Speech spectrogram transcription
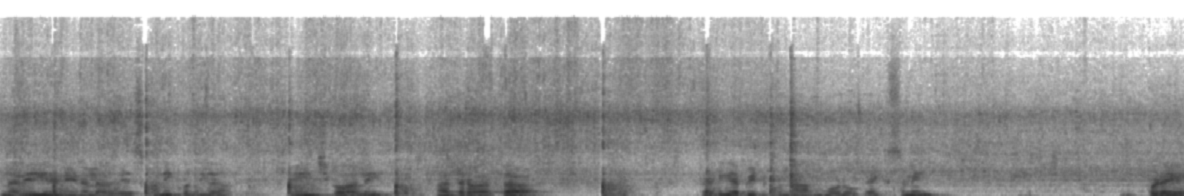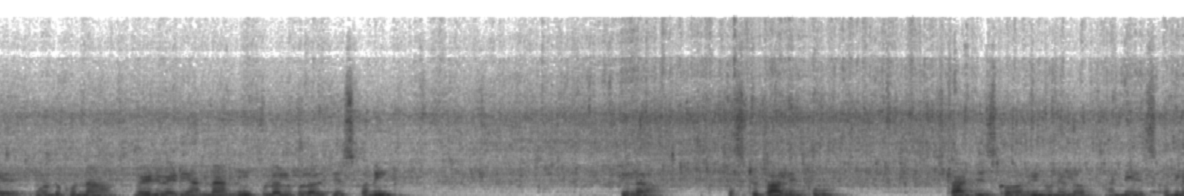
ఇలా వేగిన నీళ్ళలో వేసుకొని కొద్దిగా వేయించుకోవాలి. ఆ తర్వాత రెడీగా పెట్టుకున్న మూడు ఎగ్స్ని ఇప్పుడే వండుకున్న వేడి వేడి అన్నాన్ని పుల్లలు పుల్లలు చేసుకొని ఇలా ఫస్ట్ తాలింపు స్టార్ట్ చేసుకోవాలి నూనెలో. అన్నీ వేసుకొని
